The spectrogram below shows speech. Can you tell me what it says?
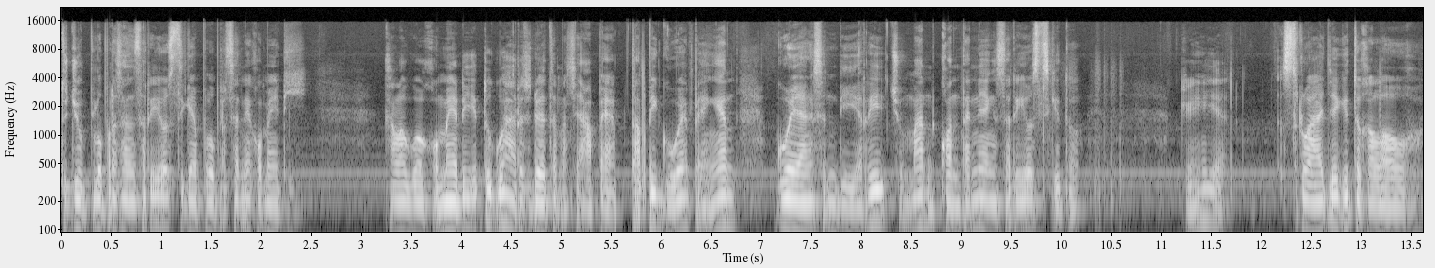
70% serius, 30% nya komedi kalau gue komedi itu gue harus duet sama si Apep Tapi gue pengen gue yang sendiri cuman kontennya yang serius gitu. Kayaknya ya seru aja gitu kalau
